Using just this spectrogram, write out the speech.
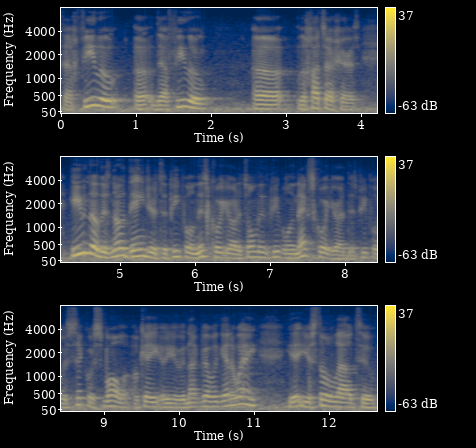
The afilu, uh, the afilu uh, even though there's no danger to people in this courtyard, it's only the people in the next courtyard. There's people who are sick or small, okay, you're not be able to get away, you're still allowed to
